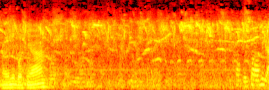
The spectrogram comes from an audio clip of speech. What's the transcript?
nah ini bosnya. กู没อ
